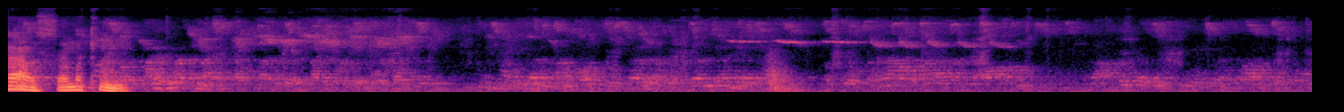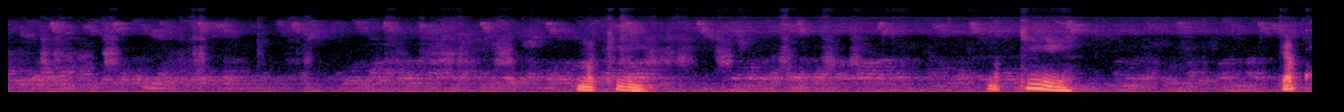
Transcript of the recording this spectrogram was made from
ล่าสามัคคีมักกี้มักกี้จับโค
